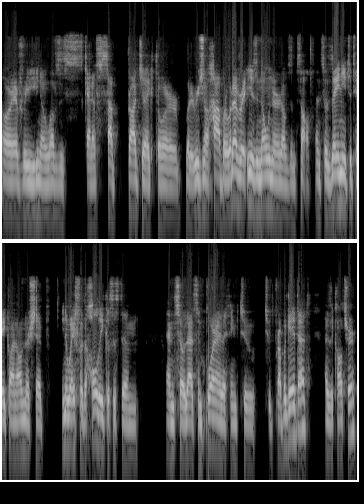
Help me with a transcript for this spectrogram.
or every you know of this kind of sub project or what a regional hub or whatever is an owner of themselves, and so they need to take on ownership in a way for the whole ecosystem. And so that's important, I think, to to propagate that as a culture.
